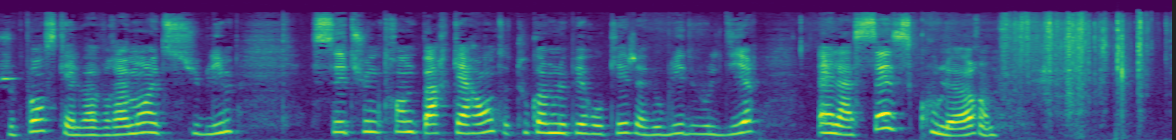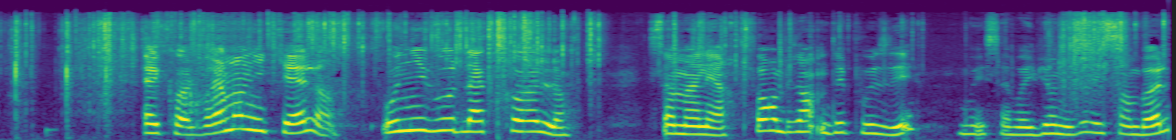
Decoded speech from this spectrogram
Je pense qu'elle va vraiment être sublime. C'est une 30 par 40, tout comme le perroquet, j'avais oublié de vous le dire. Elle a 16 couleurs. Elle colle vraiment nickel. Au niveau de la colle, ça m'a l'air fort bien déposé. Oui, ça va bien au niveau des symboles.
